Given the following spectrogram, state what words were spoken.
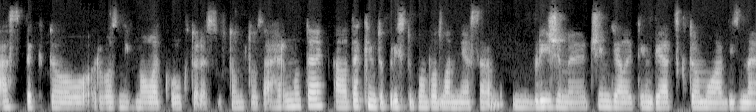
aspektov, rôznych molekúl, ktoré sú v tomto zahrnuté, ale takýmto prístupom podľa mňa sa blížime čím ďalej tým viac k tomu, aby sme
